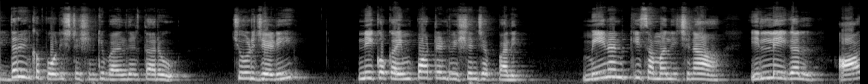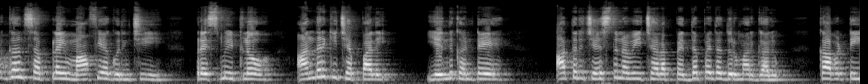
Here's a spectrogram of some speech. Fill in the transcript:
ఇద్దరు ఇంకా పోలీస్ స్టేషన్కి బయలుదేరుతారు. చూడు జేడి నీకు ఒక ఇంపార్టెంట్ విషయం చెప్పాలి. మీనన్కి సంబంధించిన ఇల్లీగల్ ఆర్గాన్ సప్లై మాఫియా గురించి ప్రెస్ మీట్లో అందరికీ చెప్పాలి. ఎందుకంటే అతను చేస్తున్నవి చాలా పెద్ద పెద్ద దుర్మార్గాలు. కాబట్టి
